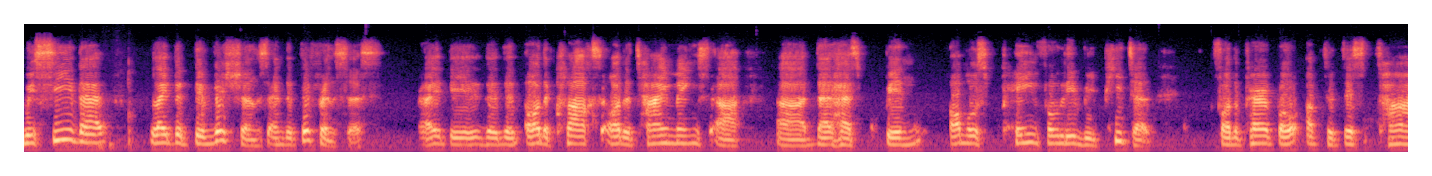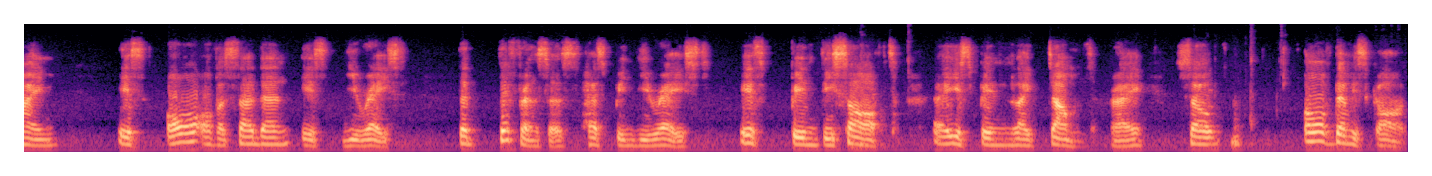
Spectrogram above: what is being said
We see that like the divisions and the differences, right? The, the, the all the clocks, all the timings uh, uh, that has been almost painfully repeated for the parable up to this time is all of a sudden is erased. The differences has been erased. It's been dissolved. Uh, it's been like dumped, right? So all of them is gone.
